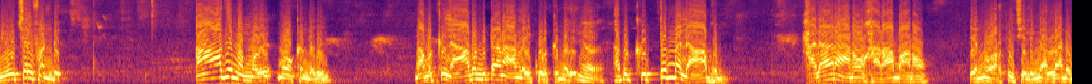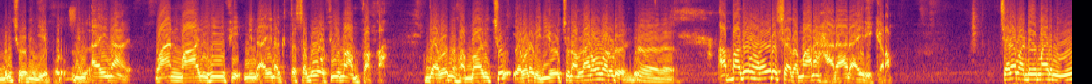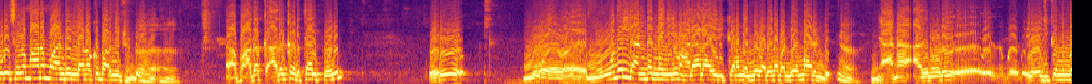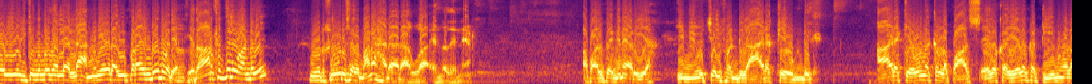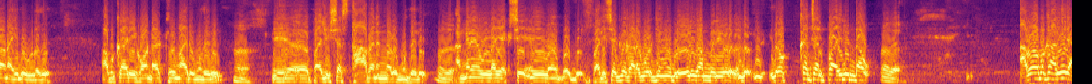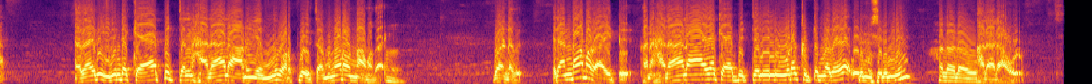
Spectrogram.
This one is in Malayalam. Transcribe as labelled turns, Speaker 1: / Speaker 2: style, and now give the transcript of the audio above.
Speaker 1: Mutual fund. ആദ്യം നമ്മൾ നോക്കേണ്ടത് നമുക്ക് ലാഭം കിട്ടാനാണല്ലോ ഈ കൊടുക്കുന്നത്. അപ്പൊ കിട്ടുന്ന ലാഭം ഹലാലാണോ ഹറാമാണോ എന്ന് ഉറപ്പിച്ചില്ലെങ്കിൽ അള്ളാന്റെ മുമ്പിൽ ചോദ്യം ചെയ്യപ്പെടും. വാൻ മാലിഹി മിൻ ഇത് എവിടെ സമ്പാദിച്ചു എവിടെ വിനിയോഗിച്ചു എന്നുള്ളതാണോ മറുപടി ഉണ്ട് അപ്പൊ അത് നൂറ് ശതമാനം ഹലാലായിരിക്കണം. ചില പണ്ഡിതന്മാർ നൂറ് ശതമാനം വേണ്ടില്ല എന്നൊക്കെ പറഞ്ഞിട്ടുണ്ട്. അപ്പൊ അതൊക്കെ അതൊക്കെ എടുത്താൽ പോലും ഒരു മൂന്നിൽ രണ്ടെന്നെങ്കിലും ഹലാലായിരിക്കണം എന്ന് പറയുന്ന പണ്ഡിതന്മാരുണ്ട്. ഞാൻ അതിനോട് യോജിക്കുന്നുണ്ടോ വിയോജിക്കുന്നുണ്ടോ എന്നല്ല അങ്ങനെ ഒരു അഭിപ്രായം ഉണ്ട് എന്ന് പറയാം യഥാർത്ഥത്തിൽ വേണ്ടത് നൂറ് നൂറ് ശതമാനം ഹലാലാവുക എന്നത് തന്നെയാണ്. അപ്പൊ അതിപ്പോ എങ്ങനെ അറിയാ? ഈ മ്യൂച്വൽ ഫണ്ടിൽ ആരൊക്കെ ഉണ്ട് ആരൊക്കെ എവിടെ നിന്നൊക്കെയുള്ള പാസ് ഏതൊക്കെ ഏതൊക്കെ ടീമുകളാണ് അതിലുള്ളത്? അബുക്കാരി കോൺട്രാക്ടർമാർ മുതൽ. പലിശ സ്ഥാപനങ്ങൾ മുതൽ. അങ്ങനെയുള്ള എക്സ്ചേഞ്ച് പലിശക്ക് കടം കൊടുക്കുന്ന ബ്ലേഡ് കമ്പനികൾ ഇതൊക്കെ ചിലപ്പോൾ അതിലുണ്ടാവും.
Speaker 2: അതെ.
Speaker 1: അത് നമുക്കറിയില്ല. അതായത് ഇതിന്റെ ക്യാപിറ്റൽ ഹലാലാണ് എന്ന് ഉറപ്പുവരുത്താം എന്നാണ് ഒന്നാമതായി. വേണ്ടത്. രണ്ടാമതായിട്ട് കാരണം ഹലാലായ ക്യാപിറ്റലിലൂടെ കിട്ടുന്നതേ ഒരു മുസ്ലിമിന്
Speaker 2: ഹലാലാവും.
Speaker 1: ഹലാലാവുള്ളൂ.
